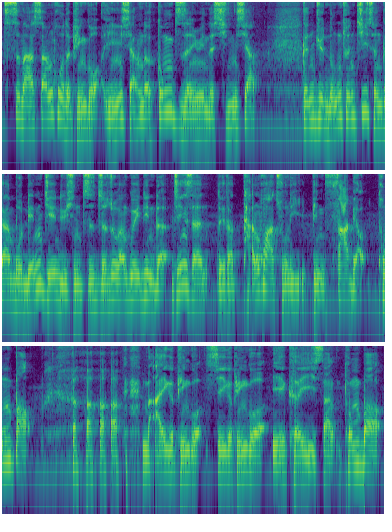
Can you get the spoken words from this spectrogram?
吃拿商户的苹果，影响了公职人员的形象。根据农村基层干部廉洁履行职责若干规定的精神，对他谈话处理，并发表通报。拿一个苹果，吃一个苹果，也可以上通报，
